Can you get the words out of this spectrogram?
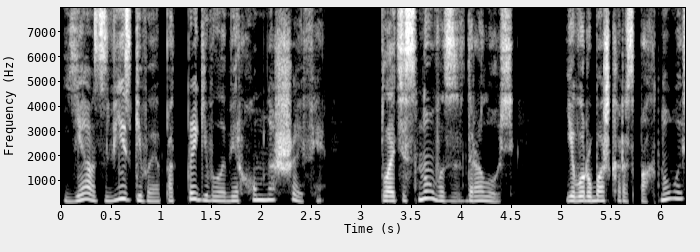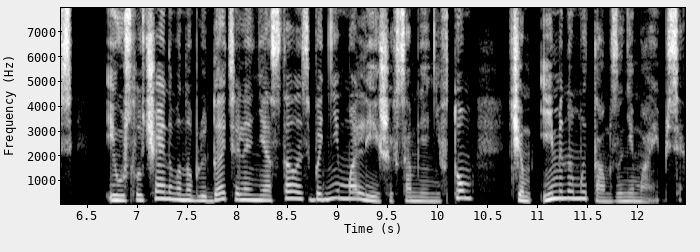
Я, взвизгивая, подпрыгивала верхом на шефе. Платье снова задралось. Его рубашка распахнулась, и у случайного наблюдателя не осталось бы ни малейших сомнений в том, чем именно мы там занимаемся.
